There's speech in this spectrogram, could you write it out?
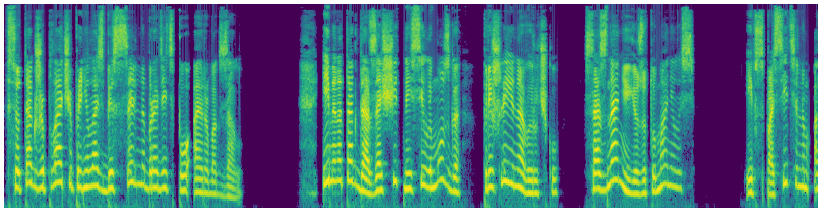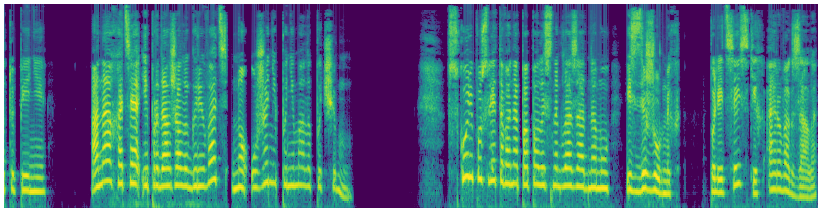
все так же плача, принялась бесцельно бродить по аэровокзалу. Именно тогда защитные силы мозга пришли ей на выручку, сознание ее затуманилось, и в спасительном отупении она, хотя и продолжала горевать, но уже не понимала, почему. Вскоре после этого она попалась на глаза одному из дежурных полицейских аэровокзала,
